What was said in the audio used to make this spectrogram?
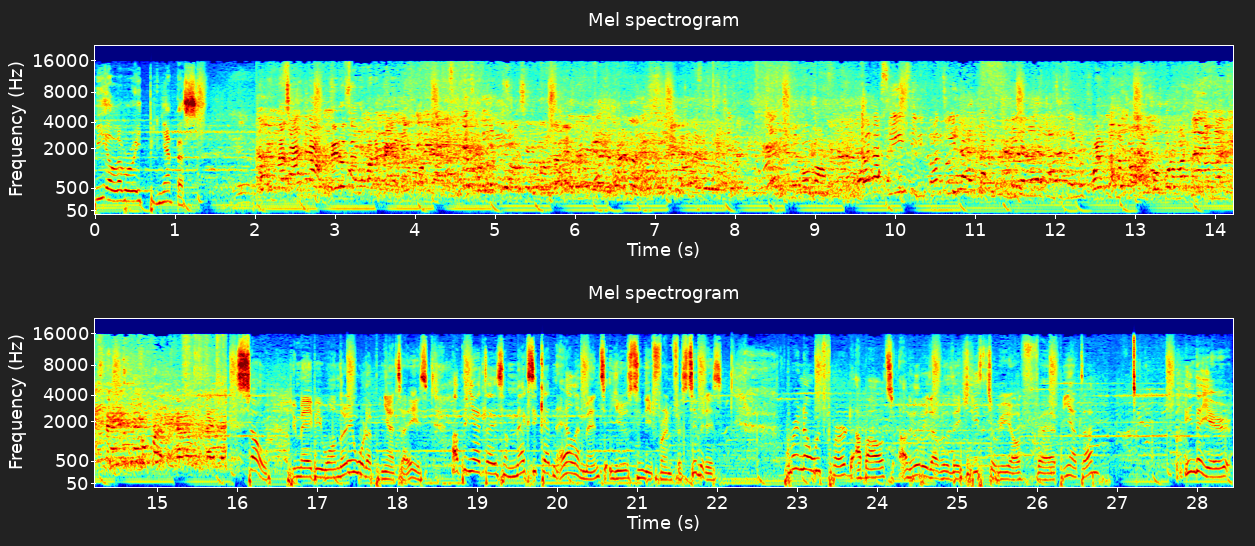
we elaborate piñatas. bueno sí silicón sí pero la pistolita no So, you may be wondering what a piñata is. A piñata is a Mexican element used in different festivities. Right now we've heard about a little bit of the history of uh, piñata. In the year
